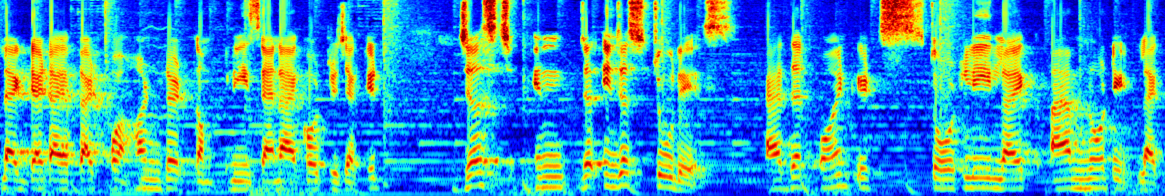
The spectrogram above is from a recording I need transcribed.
like that I applied for hundred companies and I got rejected just in just in just two days. At that point, it's totally like I am not in, like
